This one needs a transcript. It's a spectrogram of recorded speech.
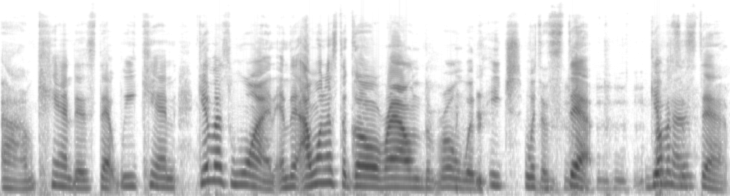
um, Candyce, that we can give us one, and then I want us to go around the room with each with a step. Give us a step.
